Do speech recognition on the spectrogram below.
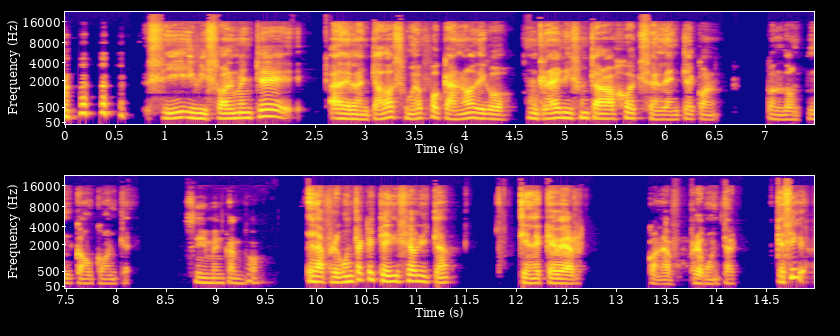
Sí, y visualmente adelantado a su época, ¿no? Digo, Red hizo un trabajo excelente con, con Donkey Kong Country. Sí, me encantó. La pregunta que te hice ahorita tiene que ver con la pregunta que sigue.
